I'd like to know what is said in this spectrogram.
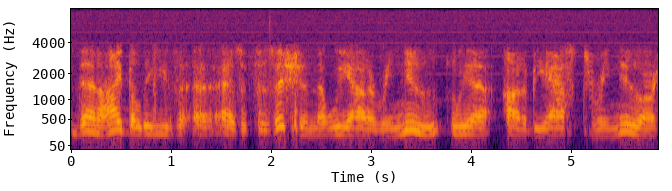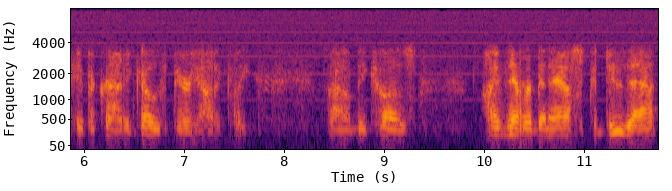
then I believe, uh, as a physician, that we ought to renew, we ought to be asked to renew our Hippocratic oath periodically, uh, because I've never been asked to do that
